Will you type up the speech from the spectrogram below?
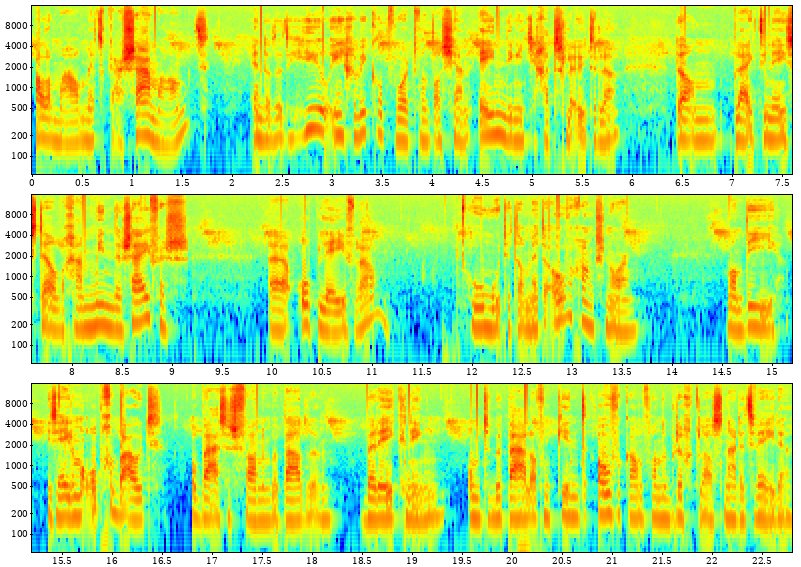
allemaal met elkaar samenhangt. En dat het heel ingewikkeld wordt, want als je aan één dingetje gaat sleutelen, dan blijkt ineens, stel we gaan minder cijfers uh, opleveren. Hoe moet het dan met de overgangsnorm? Want die is helemaal opgebouwd op basis van een bepaalde berekening om te bepalen of een kind over kan van de brugklas naar de tweede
